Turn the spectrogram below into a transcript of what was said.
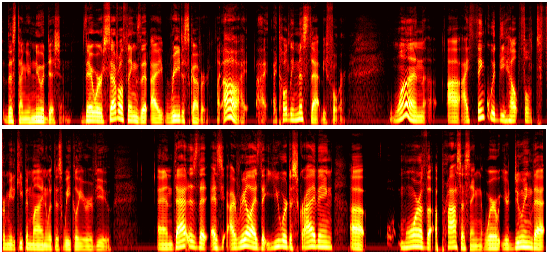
this time, your new edition, there were several things that I rediscovered. Like, oh, I, I, I totally missed that before. One, uh, I think would be helpful t- for me to keep in mind with this weekly review. And that is that as I realized that you were describing uh, more of the, a processing where you're doing that,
